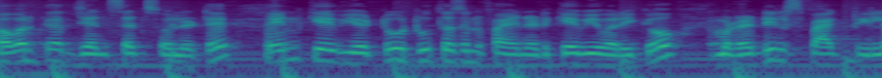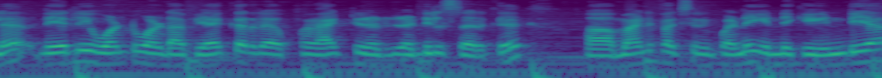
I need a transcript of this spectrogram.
பவர் கேர் ஜென்செட் சொல்லிட்டு ten KV to two thousand five hundred KV வரைக்கும் நம்ம ரெட்டில்ஸ் ஃபேக்ட்ரியில் nearly one to one half acre factory ரெட்டில்ஸில் இருக்கு. மேனுஃபேக்சரிங் பண்ணி இன்னைக்கு இந்தியா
